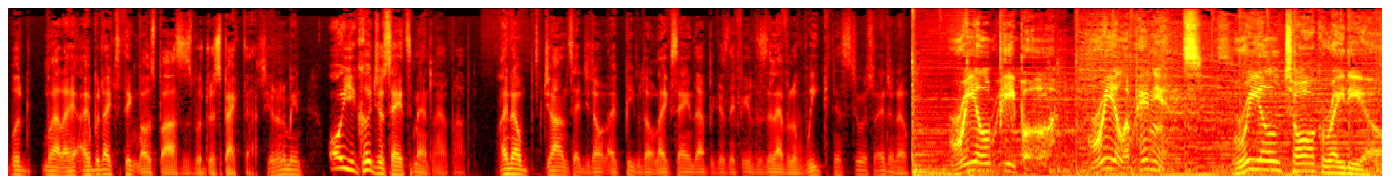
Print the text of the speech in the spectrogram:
would. Well, I, I would like to think most bosses would respect that. You know what I mean? Or you could just say it's a mental health problem. I know John said you don't like people don't like saying that because they feel there's a level of weakness to it. I don't know. Real people, real opinions, real talk radio.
